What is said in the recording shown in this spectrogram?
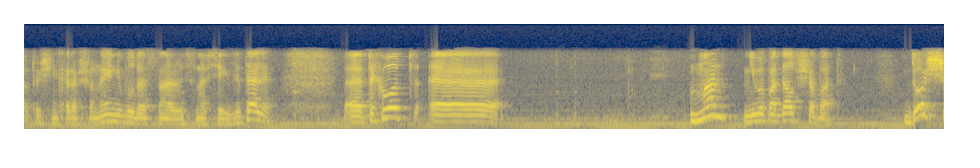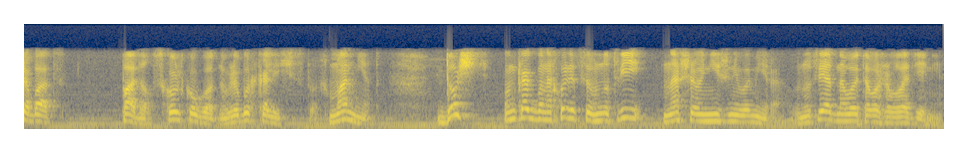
вот очень хорошо, но я не буду останавливаться на всех деталях. Э, так вот, э, ман не выпадал в шаббат. Дождь шаббат падал сколько угодно, в любых количествах. Ман нет. Дождь он как бы находится внутри нашего нижнего мира, внутри одного и того же владения.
